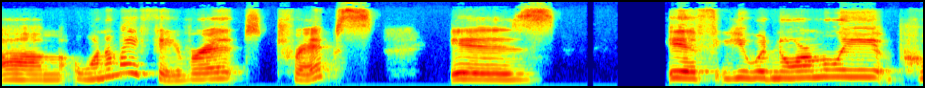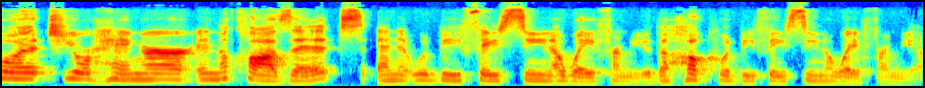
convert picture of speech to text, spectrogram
um, one of my favorite tricks is if you would normally put your hanger in the closet and it would be facing away from you, the hook would be facing away from you.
